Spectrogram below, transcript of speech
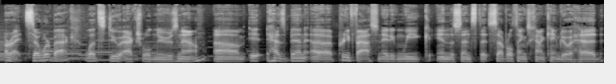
All right, so we're back. Let's do actual news now. Um, it has been a pretty fascinating week in the sense that several things kind of came to a head,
